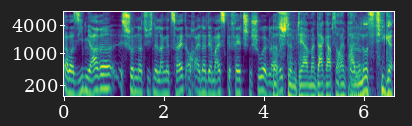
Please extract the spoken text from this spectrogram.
Aber sieben Jahre ist schon natürlich eine lange Zeit. Auch einer der meistgefälschten Schuhe, glaube Das ich. stimmt, ja, man, da gab es auch ein paar lustige,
